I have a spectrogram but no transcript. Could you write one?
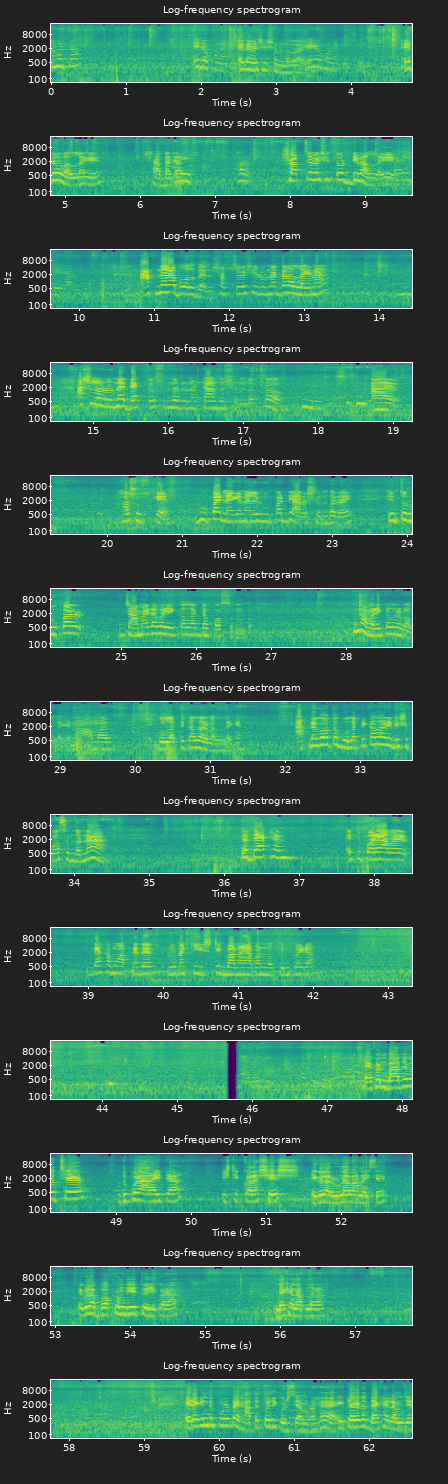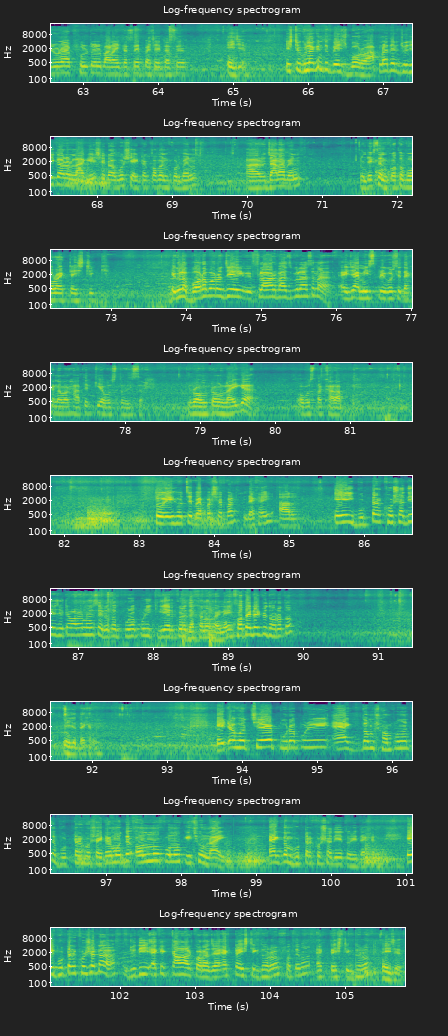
আমারটা? এটাও খালাই করছে। এটা বেশি সুন্দর লাগে। এটাও খালাই করছে। এটাও ভালো লাগে সাদাটা। সবচেয়ে বেশি তোরডি ভালো লাগে। এটা। আপনারা বলবেন সবচেয়ে বেশি রুনারটা ভালো লাগে না? আসলে রুনায় দেখতেও সুন্দর, রুনার কাজও সুন্দর তো। আর হাসুসকে, রূপার নাই কেন রূপার দিয়ে আরও সুন্দর হয়। কিন্তু রূপার জামাইটা আবার এই কালারটা পছন্দ। না আমার এই কালার ভালো লাগে না, আমার গোলাপি কালার ভালো লাগে। আপনাকেও তো গোলাপি কালারই বেশি পছন্দ না? তা দেখেন, একটু পরে আবার দেখামু আপনাদের, রুনা কি স্টিক বানায় আবার নতুন কইরা। এখন বাজে হচ্ছে দুপুর আড়াইটা, স্টিক করা শেষ, এগুলা রুনা বানাইছে। এগুলা বক্রম দিয়ে তৈরি করা। দেখেন আপনারা। এটা কিন্তু পুরোটাই হাতে তৈরি করছি আমরা হ্যাঁ। একটু আগে তো দেখাইলাম যে রুনা ফুল টুল বানাইতেছে, পেঁচাইতেছে। এই যে, স্টিকগুলো কিন্তু বেশ বড়। আপনাদের যদি কারও লাগে, সেটা অবশ্যই একটা কমেন্ট করবেন আর জানাবেন। দেখছেন কত বড় একটা স্টিক। এগুলো বড় বড় যে ফ্লাওয়ার বাসগুলো আছে না, এই যে আমি স্প্রে করছি, দেখেন আমার হাতের কি অবস্থা হয়েছে। রং টং লাইগা, অবস্থা খারাপ। তো এই হচ্ছে ব্যাপার স্যাপার, দেখাই। আর এই ভুট্টার খোসা দিয়ে যেটা বানানো হয়েছে, এটা তো পুরোপুরি ক্লিয়ার করে দেখানো হয় নাই। ফটোটা একটু ধরো তো। এই যে দেখেন। এইটা হচ্ছে পুরোপুরি একদম সম্পূর্ণ হচ্ছে ভুট্টার খোসা। এটার মধ্যে অন্য কোনো কিছু নাই। একদম ভুট্টার খোসা দিয়ে তৈরি, দেখেন। এই ভুট্টার খোসাটা যদি এক এক কালার করা যায়, একটা স্টিক ধরো, ফতেমা, একটা স্টিক ধরো, এই যে।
